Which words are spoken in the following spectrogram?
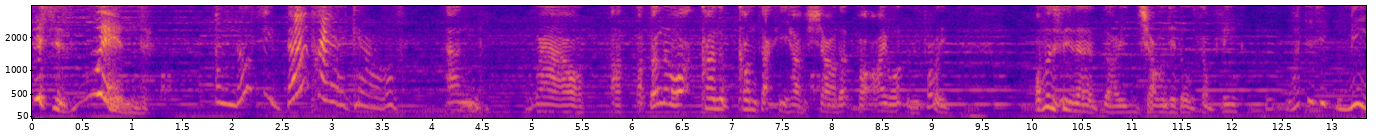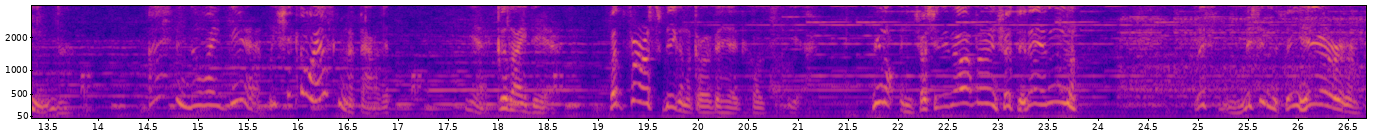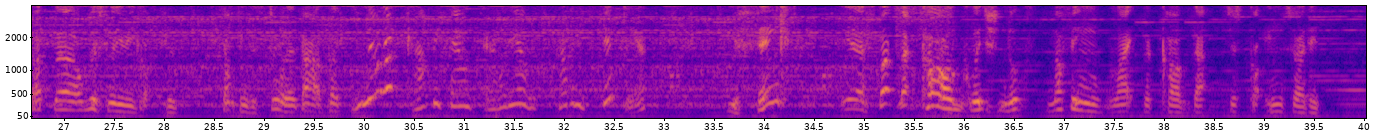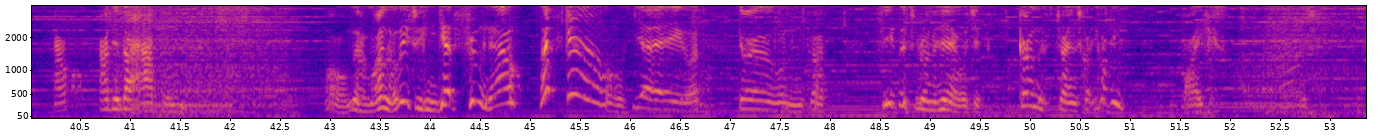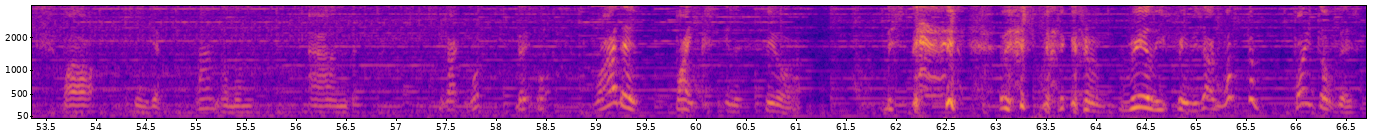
This is wind. And those two vampire girls. And wow, I, I don't know what kind of contacts you have, Charlotte, but I want them probably. Obviously, they're, they're enchanted or something. What does it mean? I have no idea. We should go ask him about it. Yeah, good idea. But first, we're gonna go over here because, yeah, we're not interested in that. We're interested in this missing thing here. But uh, obviously, we got to something to sort it out. Because You know that card we found earlier would probably fit here. You think? Yes, that, that cog, which looks nothing like the cog that just got inserted. How, how did that happen? Oh, never mind. At least we can get through now. Let's go! Yay! Let's go and uh, see this room here, which is kind of strange. Got you got these bikes, which start you land on them, and like, what? The, what? Why are there bikes in a sewer? this this really me. Like, what's the point of this?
